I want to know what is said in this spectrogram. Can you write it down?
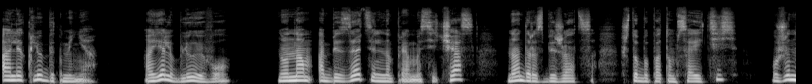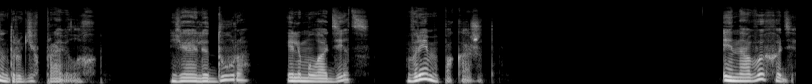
Олег любит меня, а я люблю его. Но нам обязательно прямо сейчас надо разбежаться, чтобы потом сойтись уже на других правилах. Я или дура, или молодец, время покажет. И на выходе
